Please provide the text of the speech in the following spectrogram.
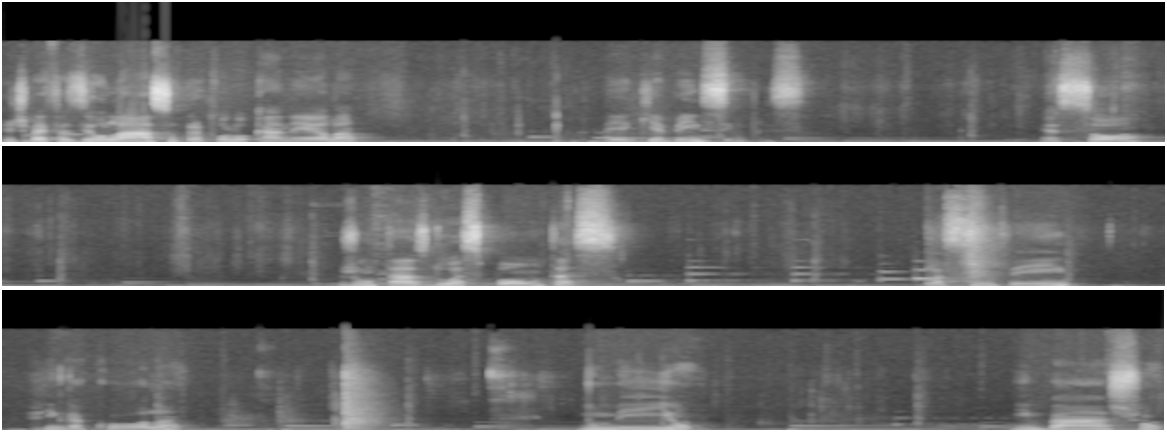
gente vai fazer o laço para colocar nela. Aí aqui é bem simples. É só juntar as duas pontas. O lacinho vem, pinga cola. No meio, embaixo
